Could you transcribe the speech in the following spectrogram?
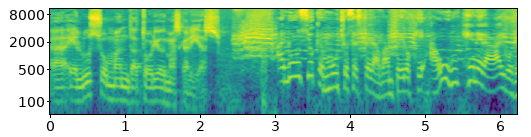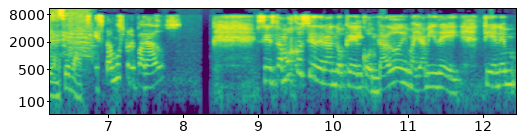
uh, el uso mandatorio de mascarillas. Anuncio que muchos esperaban, pero que aún genera algo de ansiedad. ¿Estamos preparados? Si estamos considerando que el condado de Miami-Dade tiene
